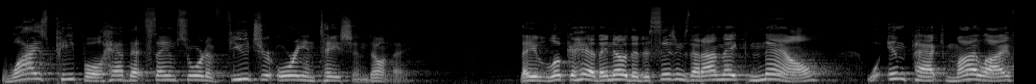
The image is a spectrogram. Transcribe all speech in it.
Wise people have that same sort of future orientation, don't they? They look ahead. They know the decisions that I make now will impact my life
